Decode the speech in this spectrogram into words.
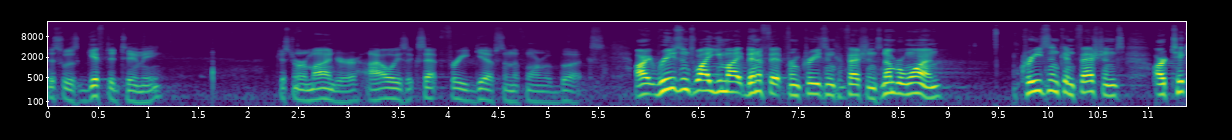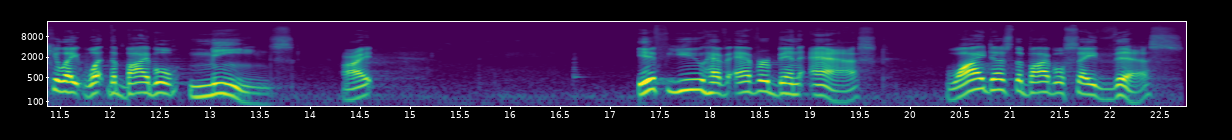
This was gifted to me. Just a reminder, I always accept free gifts in the form of books. All right, reasons why you might benefit from creeds and confessions. Number one, creeds and confessions articulate what the Bible means. All right? If you have ever been asked, why does the Bible say this?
